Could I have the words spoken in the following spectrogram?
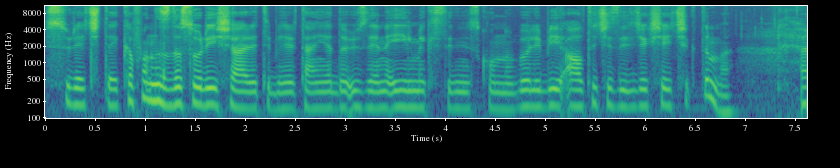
süreçte kafanızda soru işareti belirten ya da üzerine eğilmek istediğiniz konu böyle bir altı çizilecek şey çıktı mı? Eee,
